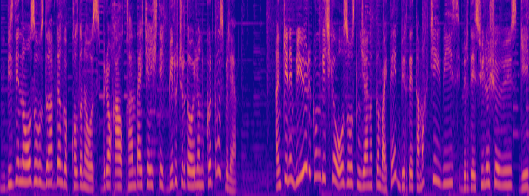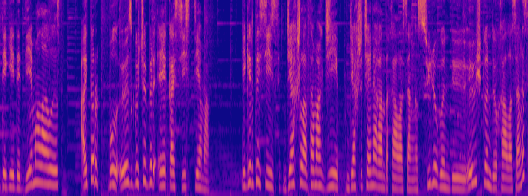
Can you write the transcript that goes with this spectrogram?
биздин оозубузду абдан көп колдонобуз. Бирок ал кандайча иштейт? Бир учурда ойлонуп көрдүңүз беле? Анткени бир күн кечке оозубуздун жаны тынбайт э? Бирде тамак жейбиз бирде сүйлөшөбүз кээде кээде дем алабыз. Айтор бул өзгөчө бир экосистема эгерде сиз жакшылап тамак жеп жакшы чайнаганды кааласаңыз сүйлөгөндү өбүшкөндү кааласаңыз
